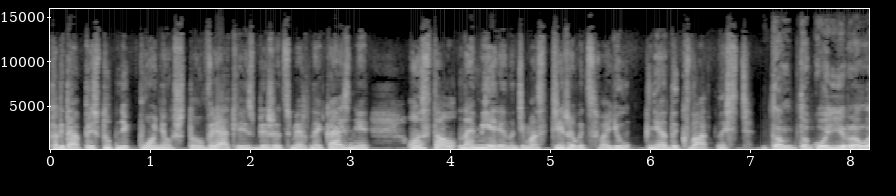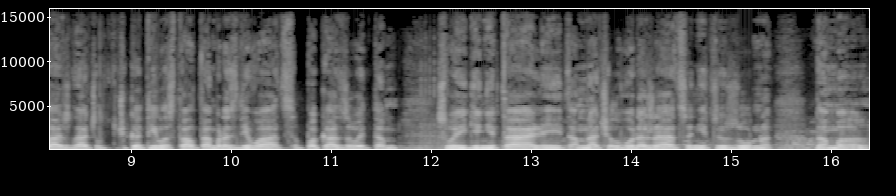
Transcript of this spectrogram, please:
Когда преступник понял, что вряд ли избежит смертной казни, он стал намеренно демонстрировать свою неадекватность. Там такой яролаж начал. Чикатило стал там раздеваться, показывать там свои гениталии, там начал выражаться нецензурно, там э,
